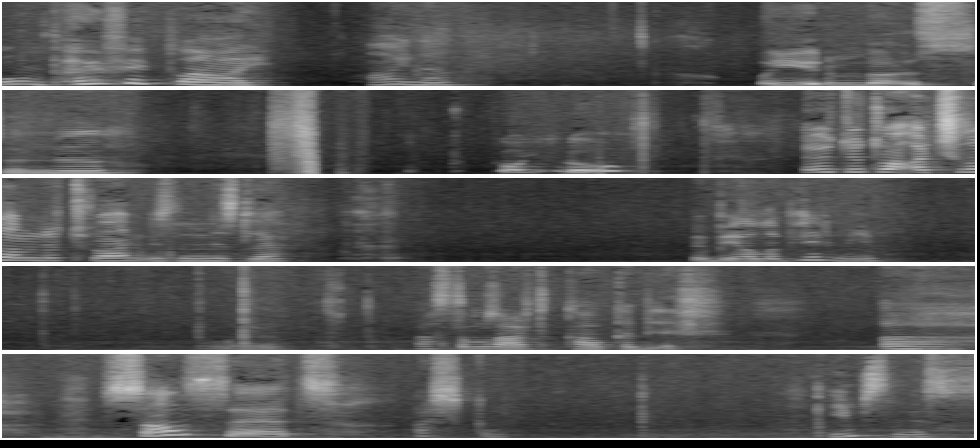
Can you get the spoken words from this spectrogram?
Bu perfect pie. Aynen. Ayırım ben seni. Alo. Evet lütfen açılın lütfen izninizle. Bebeği alabilir miyim? Hastamız artık kalkabilir. Ah, sunset. Aşkım. İyi misiniz?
